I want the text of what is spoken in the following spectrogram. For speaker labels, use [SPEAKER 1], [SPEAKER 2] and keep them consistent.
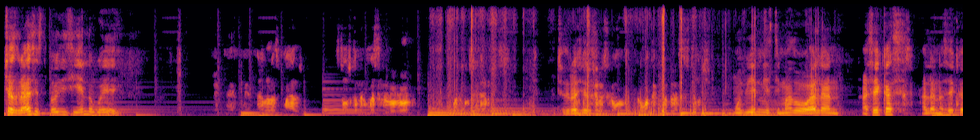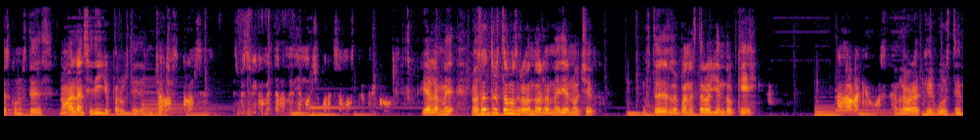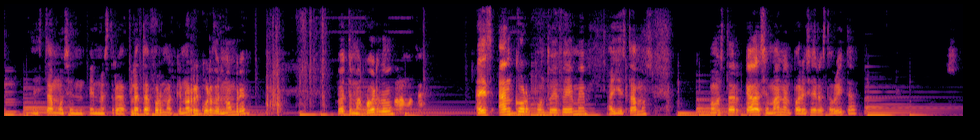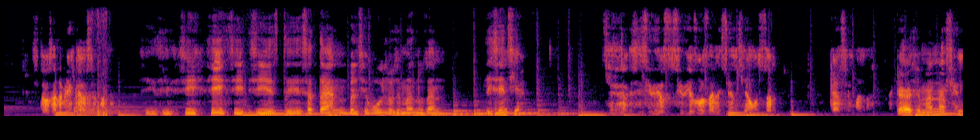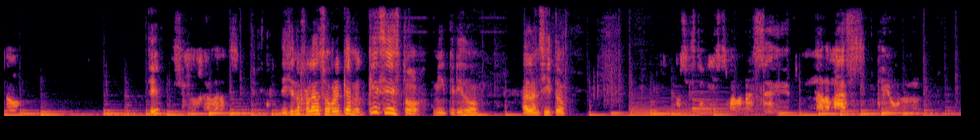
[SPEAKER 1] Muchas gracias, te estoy diciendo, güey.
[SPEAKER 2] Me, me- me hablas mal. Estamos con el maestro del horror, Marcos Harris.
[SPEAKER 1] Muchas gracias.
[SPEAKER 2] ¿cómo, cómo te encuentras esta noche?
[SPEAKER 1] Muy bien, mi estimado Alan Acecas. Alan Acecas con ustedes. No, Alan Cedillo para ustedes, muchachos.
[SPEAKER 2] Hablan- hablan específicamente a la medianoche para que sea más tétrico.
[SPEAKER 1] Y a la me- Nosotros estamos grabando a la medianoche. Ustedes los van a estar oyendo que
[SPEAKER 2] A la hora que guste.
[SPEAKER 1] a la hora que gusten. Estamos en, en nuestra plataforma que no recuerdo el nombre. Ahorita me acuerdo.
[SPEAKER 2] Lo anoté.
[SPEAKER 1] Es anchor.fm. Ahí estamos. Vamos a estar cada semana al parecer hasta ahorita.
[SPEAKER 2] Si todo sale bien cada semana.
[SPEAKER 1] Sí, sí, sí, sí, sí, sí, este, Satán, Belcebú y los demás nos dan licencia.
[SPEAKER 2] Si, si- si Dios, si Dios nos da licencia, vamos a estar cada semana
[SPEAKER 1] Cada semana,
[SPEAKER 2] diciendo,
[SPEAKER 1] ¿sí?
[SPEAKER 2] diciendo jaladas.
[SPEAKER 1] Diciendo ojalá sobre qué? ¿Qué es esto, mi querido Alancito?
[SPEAKER 2] Pues esto, mi estimado, no es eh, nada más que un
